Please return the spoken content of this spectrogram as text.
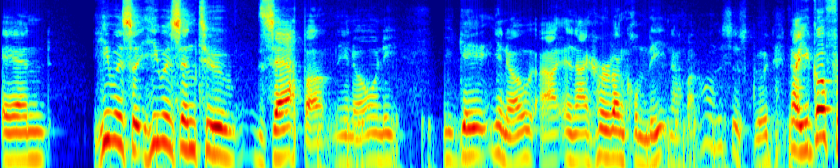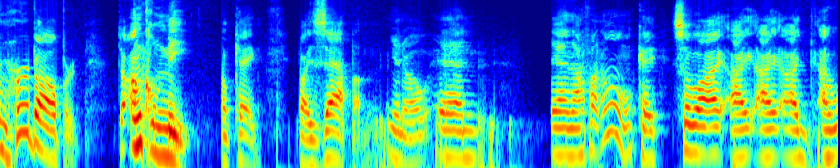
And he was he was into Zappa, you know, and he he gave you know, uh, and I heard Uncle Meat, and I thought, oh, this is good. Now you go from Herb Alpert to Uncle Meat, okay, by Zappa, you know, and and I thought, oh, okay. So I, I, I, I, I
